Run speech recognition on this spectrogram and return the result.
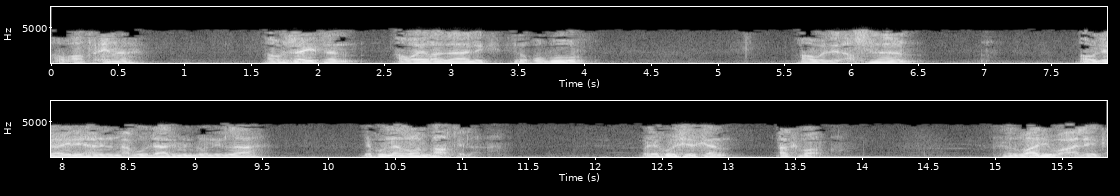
أو أطعمة أو زيتا أو غير ذلك للقبور أو للأصنام أو لغيرها من المعبودات من دون الله يكون نذرا باطلا ويكون شركا أكبر فالواجب عليك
